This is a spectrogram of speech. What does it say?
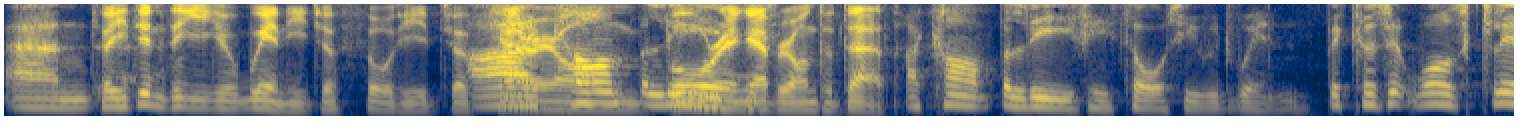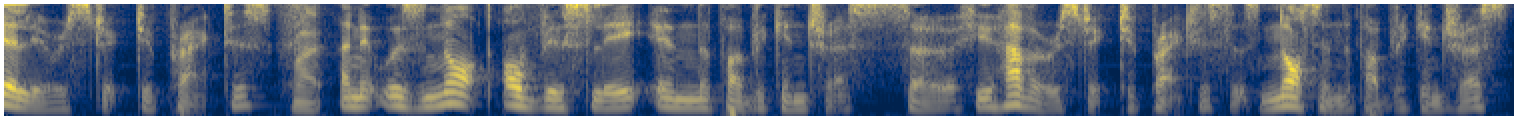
And So he didn't think he could win. He just thought he'd just carry on boring that- everyone to death. I can't believe he thought he would win because it was clearly a restrictive practice Right. and it was not obviously in the public interest. So if you have a restrictive practice that's not in the public interest,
